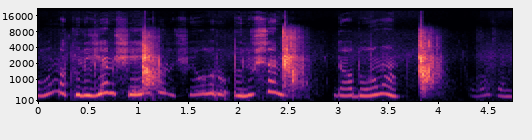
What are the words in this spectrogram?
Oğlum bak öleceğim şey yapar. Şey olur ölürsem daha doğamam. Oğlum sen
